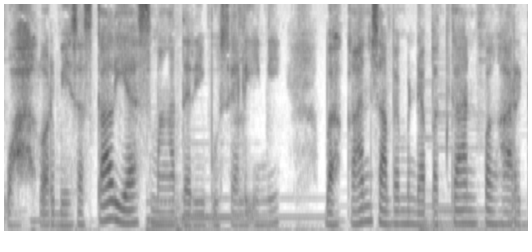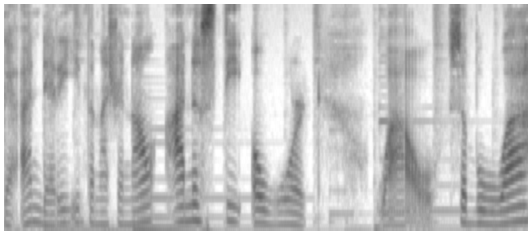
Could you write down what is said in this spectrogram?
Wah, luar biasa sekali ya semangat dari Ibu Sally ini. Bahkan sampai mendapatkan penghargaan dari International Honesty Award. Wow, sebuah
